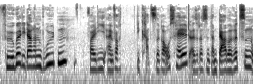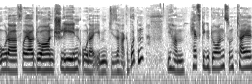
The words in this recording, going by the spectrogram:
Vögel, die darin brüten, weil die einfach die Katze raushält. Also das sind dann Berberitzen oder Feuerdorn, Schlehen oder eben diese Hagebutten. Die haben heftige Dornen zum Teil,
